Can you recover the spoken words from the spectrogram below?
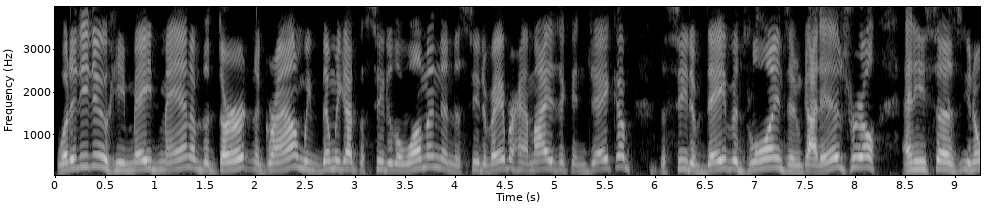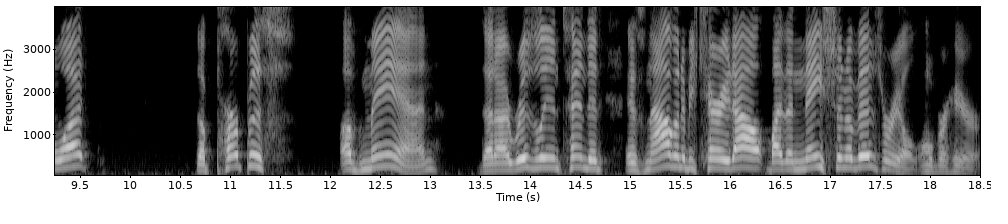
what did he do? He made man of the dirt and the ground. We, then we got the seed of the woman and the seed of Abraham, Isaac, and Jacob, the seed of David's loins, and we got Israel. And he says, you know what? The purpose of man that I originally intended is now going to be carried out by the nation of Israel over here.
